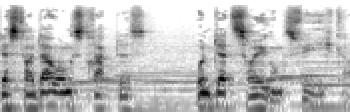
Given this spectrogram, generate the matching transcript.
des Verdauungstraktes und der Zeugungsfähigkeit.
